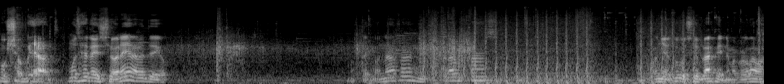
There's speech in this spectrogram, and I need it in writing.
Mucho cuidado, mucha tensión, eh, ahora te digo. No tengo nada, ni trampas. Coño, tú, soy Blackbeard, no me acordaba.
